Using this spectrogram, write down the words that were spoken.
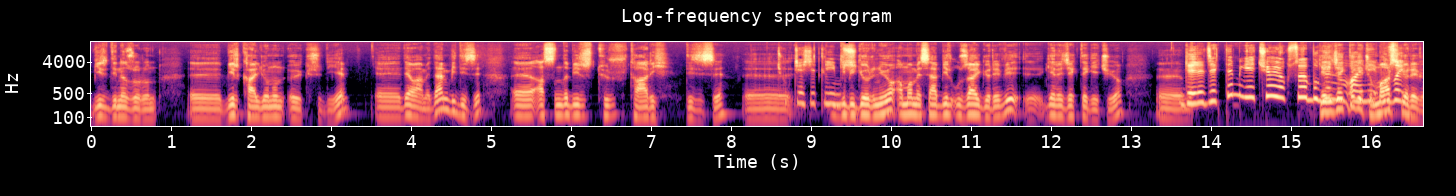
bir dinozorun, e, bir kalyonun öyküsü diye e, devam eden bir dizi. E, aslında bir tür tarih dizisi. E, Çok çeşitliymiş. Gibi görünüyor ama mesela bir uzay görevi e, gelecekte geçiyor. E, gelecekte mi geçiyor yoksa bugün? Gelecekte hani geçiyor Mars uzay... görevi.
